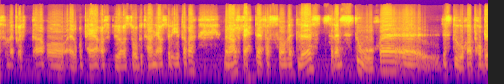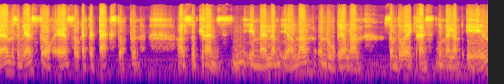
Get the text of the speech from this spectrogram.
som er briter, og europeere som bor i Storbritannia osv. Men alt dette er for så vidt løst. Så store, eh, det store problemet som gjenstår, er den såkalte backstoppen. Altså grensen mellom Irland og Nord-Irland, som da er grensen mellom EU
